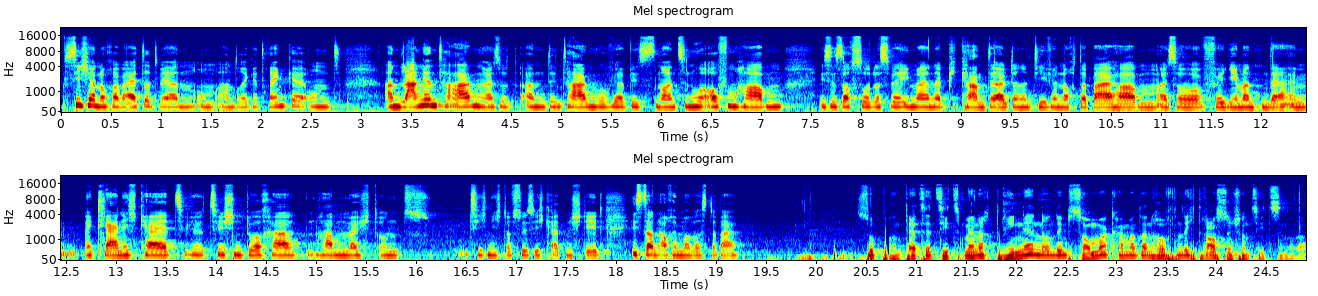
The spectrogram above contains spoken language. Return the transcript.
sicher noch erweitert werden um andere Getränke und an langen Tagen, also an den Tagen, wo wir bis 19 Uhr offen haben, ist es auch so, dass wir immer eine pikante Alternative noch dabei haben. Also für jemanden, der eine Kleinigkeit zwischendurch haben möchte und sich nicht auf Süßigkeiten steht, ist dann auch immer was dabei. Super, und derzeit sitzt man noch drinnen und im Sommer kann man dann hoffentlich draußen schon sitzen, oder?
